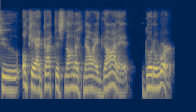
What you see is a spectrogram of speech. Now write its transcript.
to, okay, I got this knowledge, now I got it, go to work.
